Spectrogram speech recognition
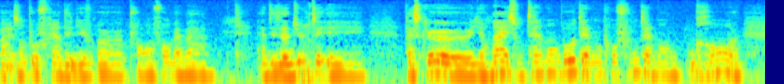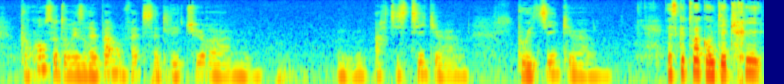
par exemple, offrir des livres euh, pour enfants, même à, à des adultes. Et, parce que euh, il y en a, ils sont tellement beaux, tellement profonds, tellement grands. euh, pourquoi on s'autoriserait pas, en fait, cette lecture artistique, poétique Est-ce que toi, quand tu écris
